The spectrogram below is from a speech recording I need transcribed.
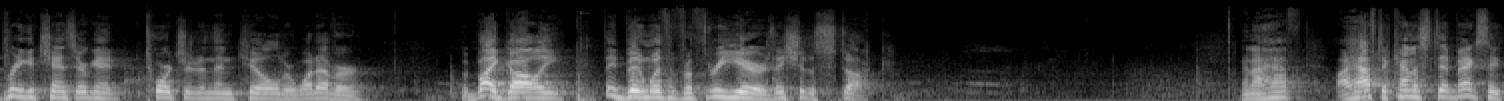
pretty good chance they were going to get tortured and then killed or whatever. But by golly, they'd been with him for three years. They should have stuck. And I have, I have to kind of step back and say,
